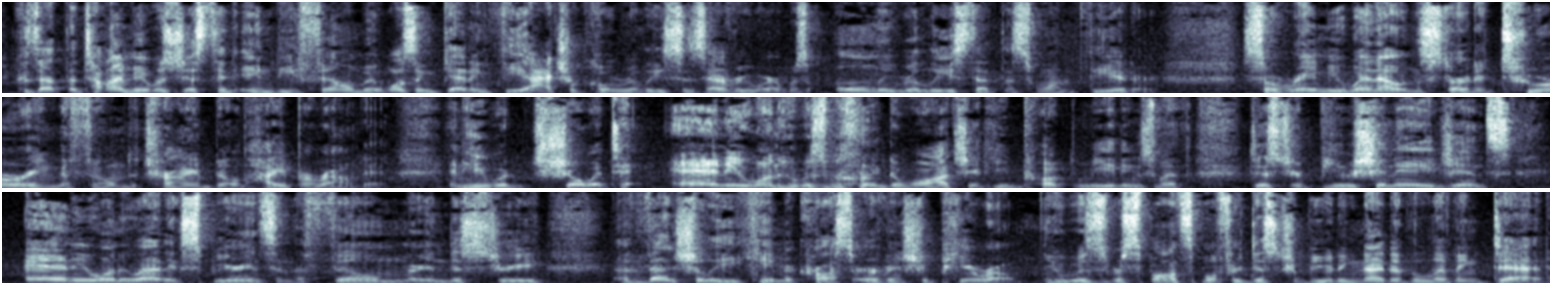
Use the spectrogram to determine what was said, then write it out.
Because at the time, it was just an indie film. It wasn't getting theatrical releases everywhere. It was only released at this one theater. So Raimi went out and started touring the film to try and build hype around it. And he would show it to anyone who was willing to watch it. He booked meetings with distribution agents, anyone who had experience in the film industry. Eventually, he came across Irvin Shapiro, who was responsible for distributing Night of the Living Dead.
